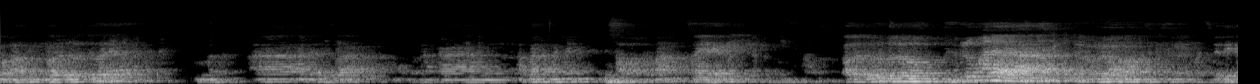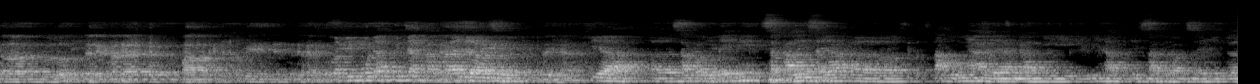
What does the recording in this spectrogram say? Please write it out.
Pangkal Pinang. Kalau dulu itu ada Instagram saya juga.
